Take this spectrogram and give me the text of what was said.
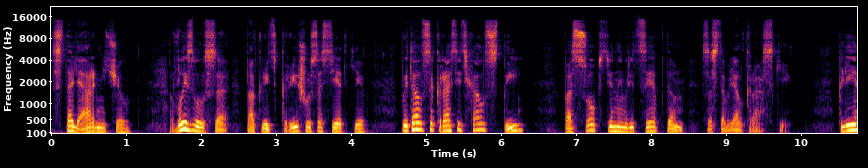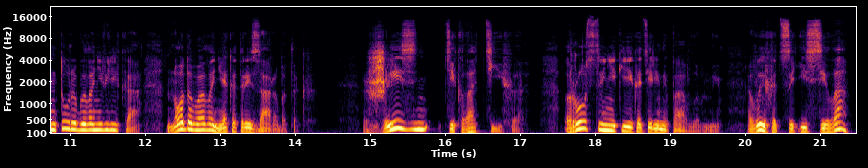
столярничал, вызвался покрыть крышу соседки, пытался красить холсты, по собственным рецептам составлял краски. Клиентура была невелика, но давала некоторый заработок. Жизнь текла тихо. Родственники Екатерины Павловны, выходцы из села –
